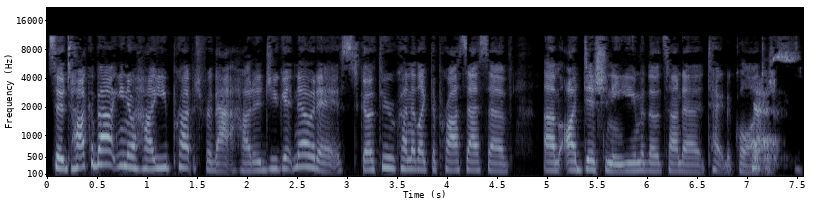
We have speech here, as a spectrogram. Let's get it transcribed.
So talk about, you know, how you prepped for that. How did you get noticed? Go through kind of like the process of um, auditioning, even though it's not a technical audition. Yes.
